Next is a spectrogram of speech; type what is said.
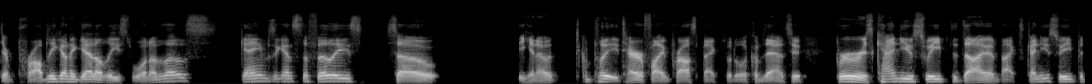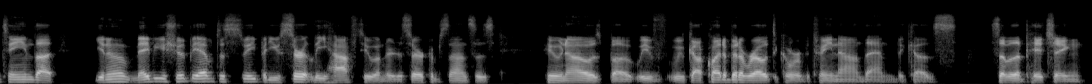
they're probably going to get at least one of those games against the Phillies. So, you know, completely terrifying prospect, but it'll come down to Brewers. Can you sweep the Diamondbacks? Can you sweep a team that, you know, maybe you should be able to sweep, but you certainly have to under the circumstances who knows? But we've we've got quite a bit of road to cover between now and then because some of the pitching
